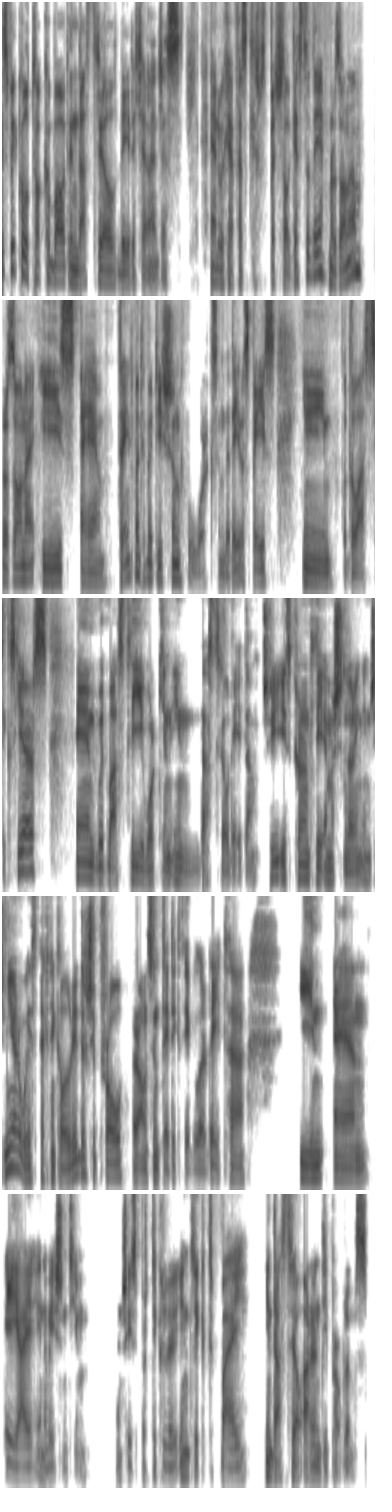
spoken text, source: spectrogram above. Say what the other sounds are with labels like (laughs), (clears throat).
this week we'll talk about industrial data challenges. And we have a special guest today, Rosona. Rosona is a trained mathematician who works in the data space in, for the last six years and with last three working in industrial data. She is currently a machine learning engineer with technical leadership role around synthetic tabular data in an AI innovation team. And she's particularly intrigued by industrial R&D problems.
